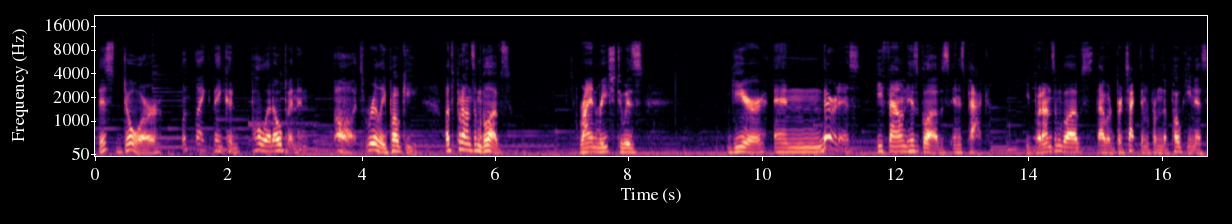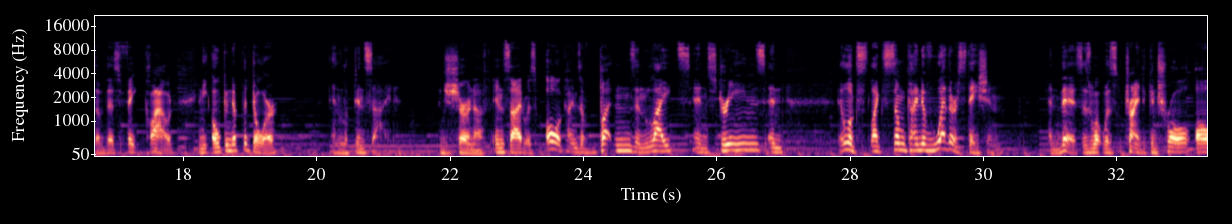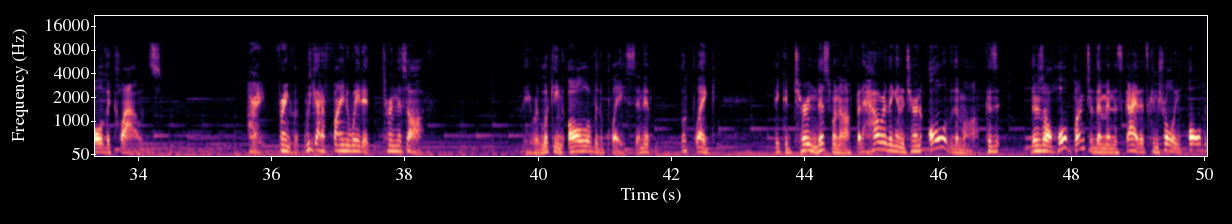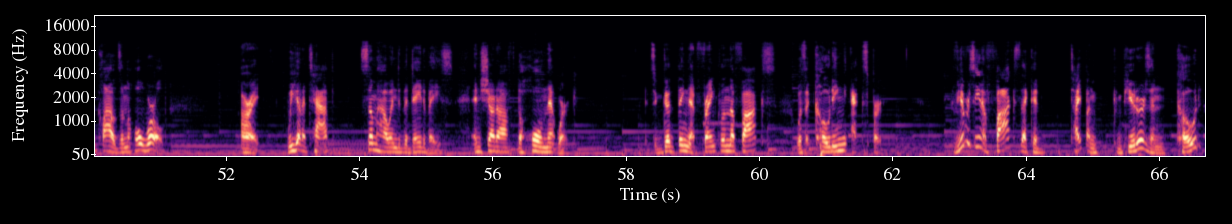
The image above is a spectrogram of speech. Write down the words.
This door looked like they could pull it open, and oh, it's really pokey. Let's put on some gloves. Ryan reached to his gear, and there it is. He found his gloves in his pack. He put on some gloves that would protect him from the pokiness of this fake cloud, and he opened up the door and looked inside. And sure enough, inside was all kinds of buttons and lights and screens, and it looks like some kind of weather station. And this is what was trying to control all the clouds. All right, Franklin, we gotta find a way to turn this off. They were looking all over the place, and it looked like they could turn this one off, but how are they gonna turn all of them off? Because there's a whole bunch of them in the sky that's controlling all the clouds in the whole world. All right, we gotta tap somehow into the database and shut off the whole network. It's a good thing that Franklin the Fox was a coding expert. Have you ever seen a fox that could type on computers and code?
